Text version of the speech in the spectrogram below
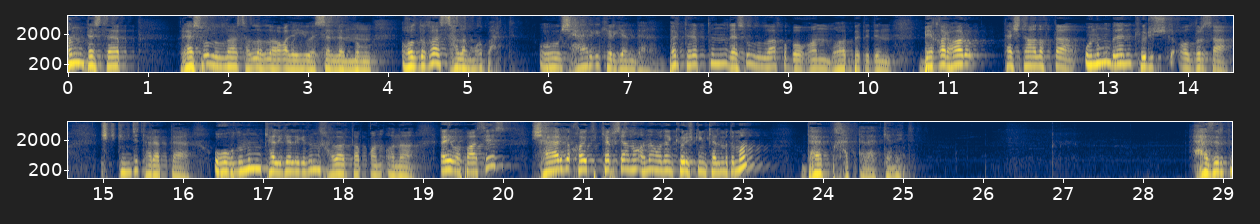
eng dastlab rasululloh sollallohu alayhi vasallamning oldiga salomga bordi. U shaharga kirganda bir tarafdan rasulullohga bo'lgan muhabbatidan beqaror tashnolikda uning bilan ko'rishishga oldirsa ikkinchi tarafda o'g'lining kelganligidan xabar topgan ona ey opa shaharga qaytib kelsan onang bilan ko'rishging kelmadimi? Deb xat avatgan edi. Hazrati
